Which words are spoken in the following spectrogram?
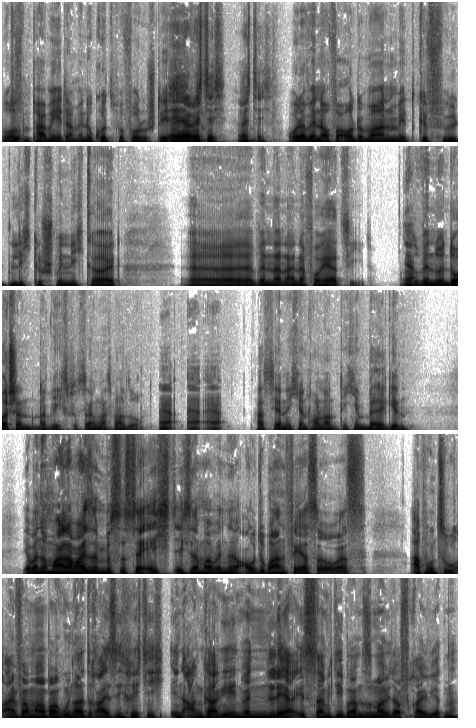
Nur auf ein paar Metern, wenn du kurz bevor du stehst. ja, ja, richtig, richtig. Oder wenn du auf der Autobahn mit gefühlten Lichtgeschwindigkeit, äh, wenn dann einer vorherzieht. Also Ja. wenn du in Deutschland unterwegs bist, sagen wir es mal so. Ja, ja, ja. Hast ja nicht in Holland, nicht in Belgien. Ja, aber normalerweise müsstest du echt, ich sag mal, wenn du Autobahn fährst oder was, ab und zu einfach mal bei 130 richtig in Anker gehen, wenn leer ist, damit die Bremse mal wieder frei wird, ne?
